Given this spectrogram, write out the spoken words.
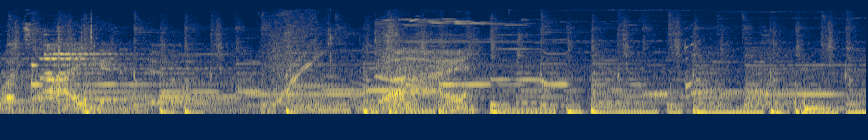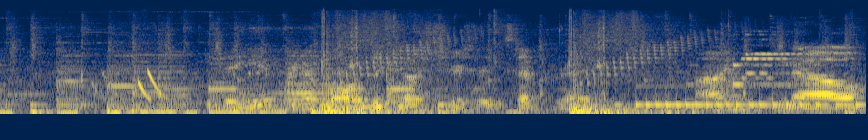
What's I gonna do? Die. They get rid of all the Gushers except red. I'm. No,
